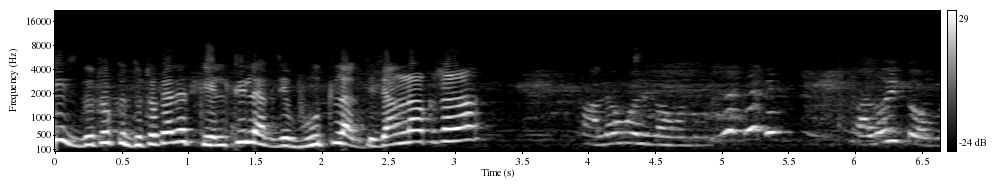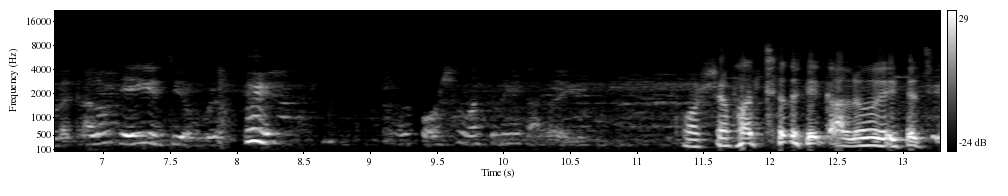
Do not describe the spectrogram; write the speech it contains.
ইস দুটো দুটো কেলটি লাগছে ভূত লাগছে। জানলা সারা কালো বলল আমাদের। কালোই তো আমরা কালো হয়ে গেছি আমরা। ফর্সা বাচ্চা থেকে কালো হয়ে গেছি। ফর্সা বাচ্চা থেকে কালো হয়ে গেছে।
